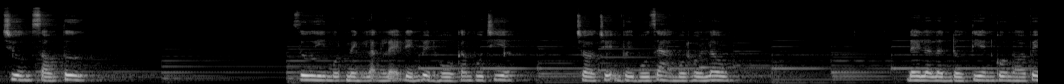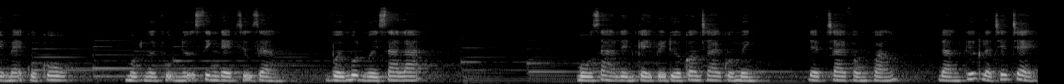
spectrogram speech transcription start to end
Chương 64 Dư ý một mình lặng lẽ đến biển hồ Campuchia, trò chuyện với bố già một hồi lâu. Đây là lần đầu tiên cô nói về mẹ của cô, một người phụ nữ xinh đẹp dịu dàng, với một người xa lạ. Bố già liền kể về đứa con trai của mình, đẹp trai phóng khoáng, đáng tiếc là chết trẻ.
